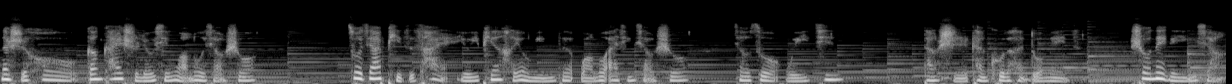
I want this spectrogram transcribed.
那时候刚开始流行网络小说，作家痞子蔡有一篇很有名的网络爱情小说，叫做《围巾》，当时看哭了很多妹子。受那个影响，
